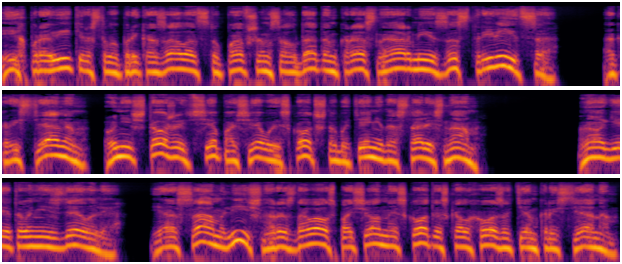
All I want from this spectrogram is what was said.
Их правительство приказало отступавшим солдатам Красной Армии застрелиться, а крестьянам уничтожить все посевы и скот, чтобы те не достались нам. Многие этого не сделали. Я сам лично раздавал спасенный скот из колхоза тем крестьянам.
